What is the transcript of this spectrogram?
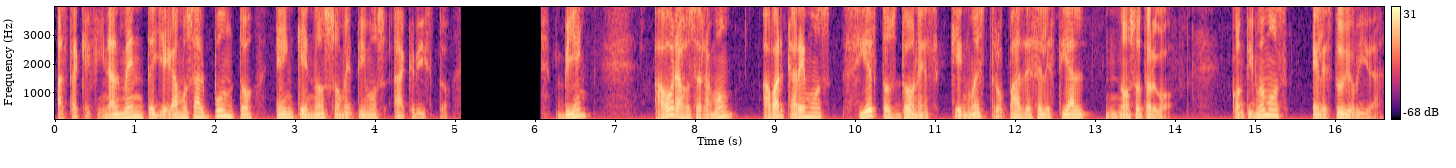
hasta que finalmente llegamos al punto en que nos sometimos a Cristo. Bien, ahora José Ramón, abarcaremos ciertos dones que nuestro Padre Celestial nos otorgó. Continuemos el estudio vida.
